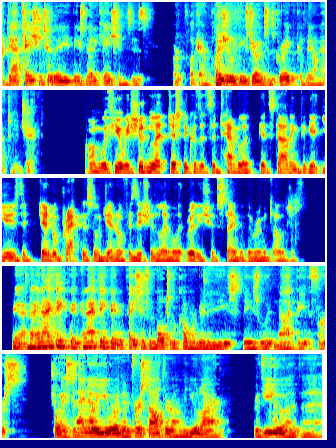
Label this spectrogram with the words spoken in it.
adaptation to the, these medications is, or, or pleasure with these drugs is great because they don't have to inject. I'm with you. We shouldn't let just because it's a tablet get starting to get used at general practice or general physician level. It really should stay with the rheumatologist. Yeah, and, and I think that, and I think that in patients with multiple comorbidities, these would not be the first choice. And I know you were the first author on the EULAR review of, uh,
